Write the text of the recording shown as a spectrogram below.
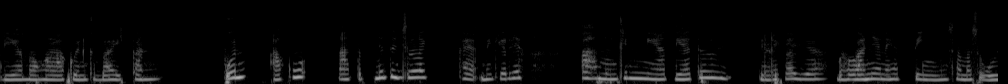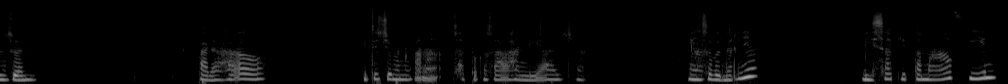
dia mau ngelakuin kebaikan pun aku natepnya tuh jelek. Kayak mikirnya ah mungkin niat dia tuh jelek aja bawaannya netting sama suzon. Padahal itu cuman karena satu kesalahan dia aja. Yang sebenarnya bisa kita maafin.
